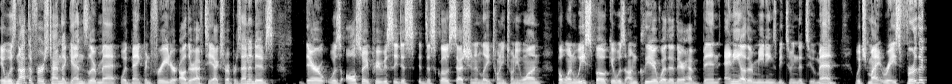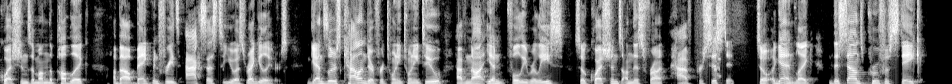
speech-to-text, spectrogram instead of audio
it was not the first time that Gensler met with Bankman Fried or other FTX representatives. There was also a previously dis- disclosed session in late 2021, but when we spoke, it was unclear whether there have been any other meetings between the two men, which might raise further questions among the public about Bankman Fried's access to US regulators. Gensler's calendar for 2022 have not yet fully released, so questions on this front have persisted. So again, like this sounds proof of stake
